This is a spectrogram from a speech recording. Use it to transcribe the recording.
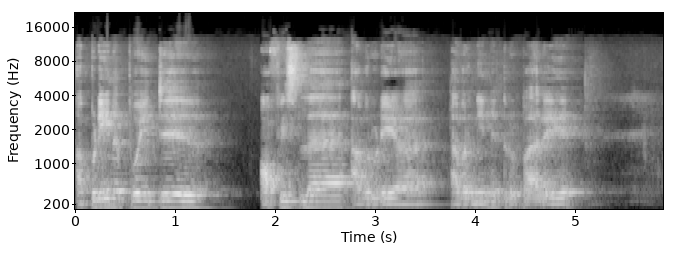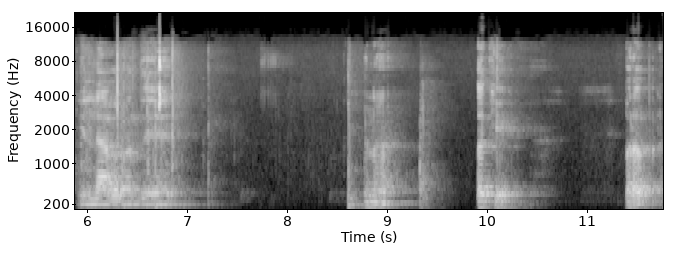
அப்படின்னு போயிட்டு ஆஃபீஸில் அவருடைய அவர் நின்றுட்டு இருப்பாரு இல்லை அவர் வந்து ஓகே பரவாயில்ல.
